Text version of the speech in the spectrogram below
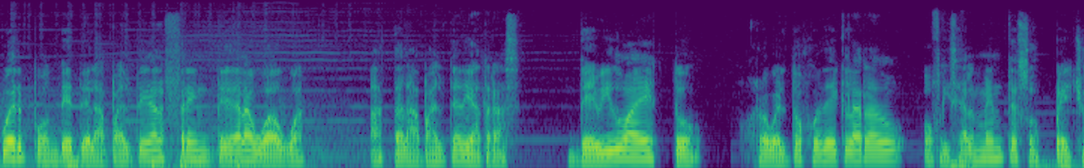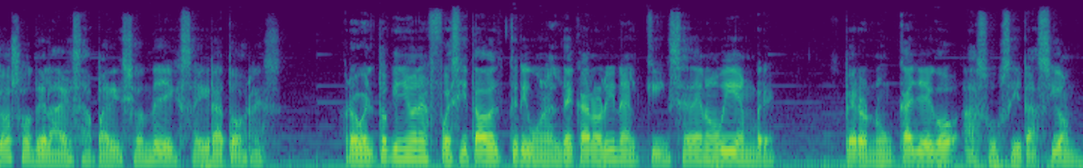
cuerpo desde la parte del frente de la guagua hasta la parte de atrás. Debido a esto, Roberto fue declarado oficialmente sospechoso de la desaparición de Yexeira Torres. Roberto Quiñones fue citado al Tribunal de Carolina el 15 de noviembre, pero nunca llegó a su citación,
